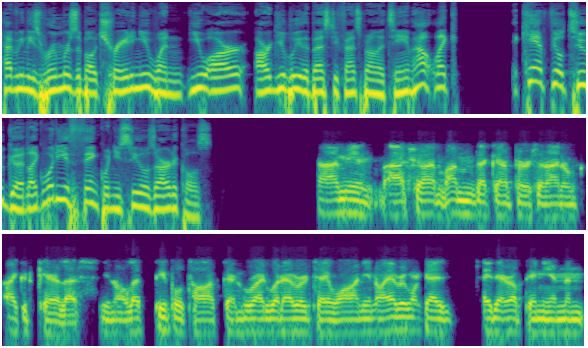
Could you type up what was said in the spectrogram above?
having these rumors about trading you when you are arguably the best defenseman on the team? How, like, it can't feel too good. Like, what do you think when you see those articles? I mean, actually, I'm, I'm that kind of person. I don't, I could care less. You know, let people talk and write whatever they want. You know, everyone can say their opinion. And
